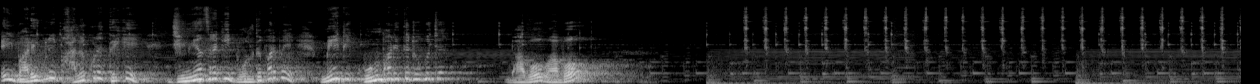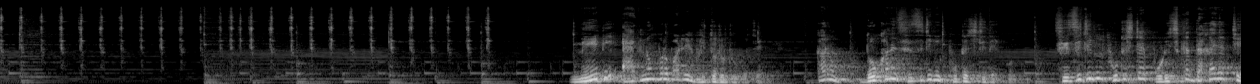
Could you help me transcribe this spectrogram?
এই বাড়িগুলি ভালো করে দেখে জিনিয়াসরা কি বলতে পারবে? মেয়েটি কোন বাড়িতে ঢুকেছে? ভাবো ভাবো। মেয়েটি এক নম্বর বাড়ির ভিতরে ঢুকেছে। কারণ দোকানে সিসিটিভি ফুটেজটি দেখুন। সিসিটিভি ফুটেজটায় পরিষ্কার দেখা যাচ্ছে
